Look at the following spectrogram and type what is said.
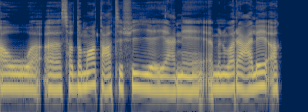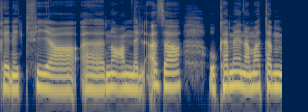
أو آه، صدمات عاطفية يعني من وراء علاقة كانت فيها آه، نوع من الأذى وكمان ما تم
